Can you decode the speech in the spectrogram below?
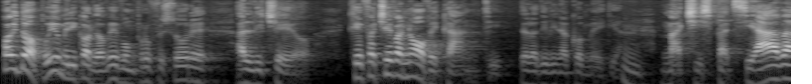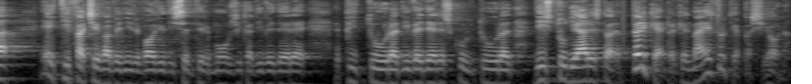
Poi dopo, io mi ricordo, avevo un professore al liceo che faceva nove canti della Divina Commedia, mm. ma ci spaziava e ti faceva venire voglia di sentire musica, di vedere pittura, di vedere scultura, di studiare storia. Perché? Perché il maestro ti appassiona.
